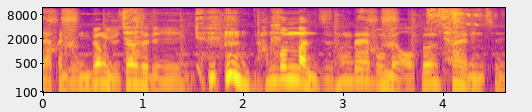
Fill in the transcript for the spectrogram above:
근데 약간 용병 유저들이 한 번만 이제 상대해보면 어떤 스타일인지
